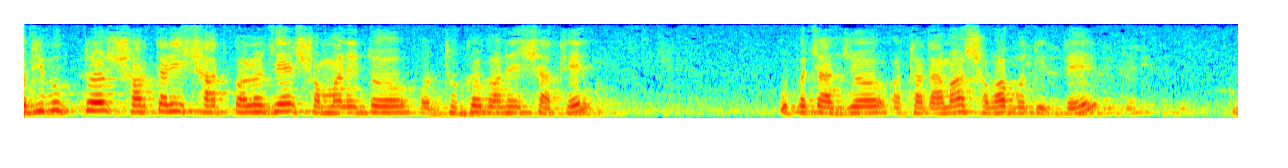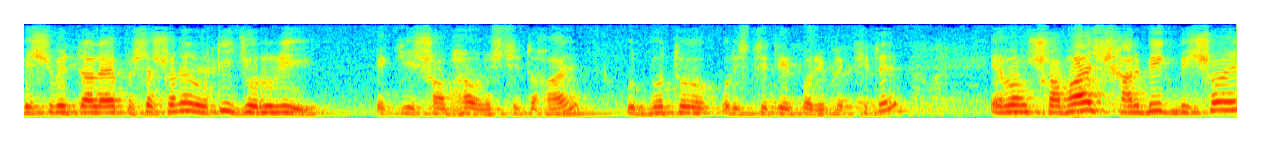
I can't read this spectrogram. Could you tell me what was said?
অধিভুক্ত সরকারি সাত কলেজের সম্মানিত অধ্যক্ষগণের সাথে উপাচার্য অর্থাৎ আমার সভাপতিত্বে বিশ্ববিদ্যালয় প্রশাসনের অতি জরুরি একটি সভা অনুষ্ঠিত হয় উদ্ভূত পরিস্থিতির পরিপ্রেক্ষিতে এবং সভায় সার্বিক বিষয়ে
